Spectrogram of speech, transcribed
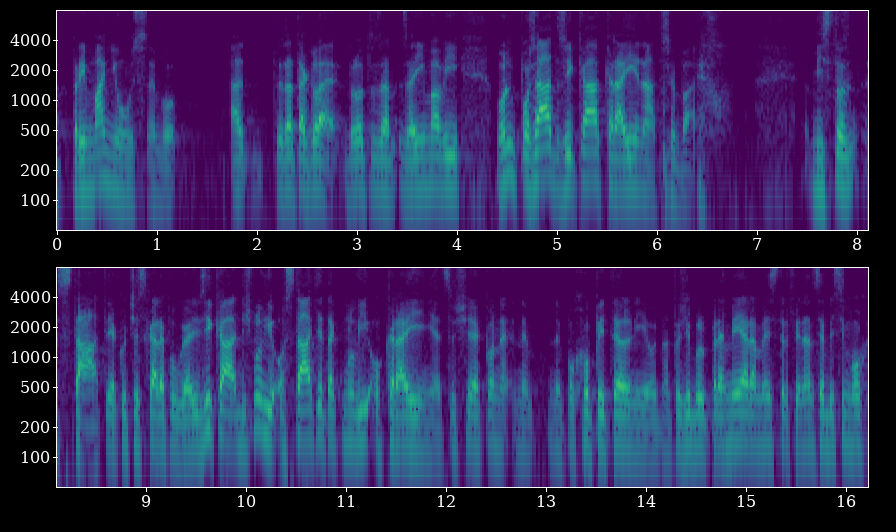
Prima News, nebo a teda takhle, bylo to zajímavé. On pořád říká krajina třeba, jo. místo stát, jako Česká republika. Říká, když mluví o státě, tak mluví o krajině, což je jako ne, ne, nepochopitelný. Jo. Na to, že byl premiér a minister finance, by si mohl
